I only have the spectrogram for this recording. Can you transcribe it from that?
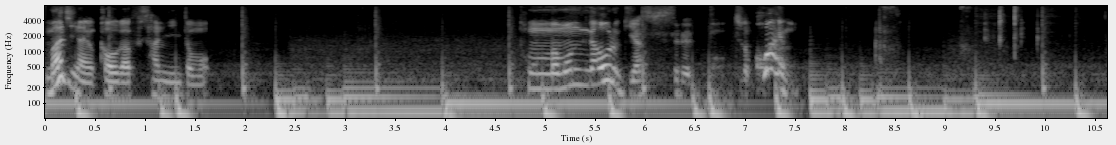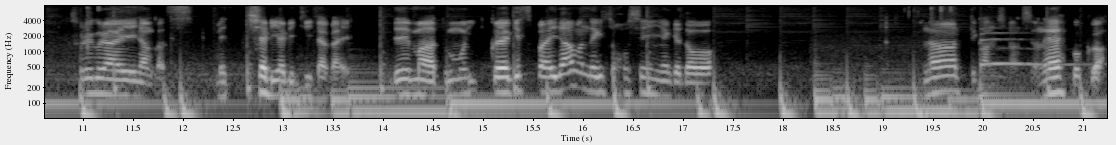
マジなよ、顔が3人とも。ほんまもんがおる気がする。ちょっと怖いもん。それぐらいなんかめっちゃリアリティ高い。で、まあ、あともう一個だけスパイダーマンだけちょっと欲しいんやけど、なーって感じなんですよね、僕は。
